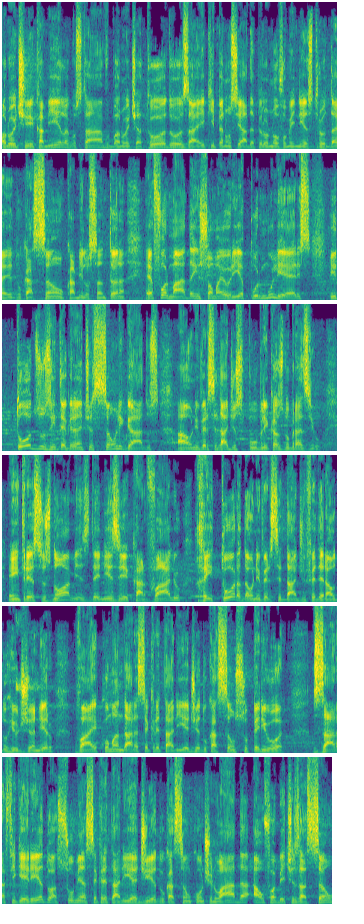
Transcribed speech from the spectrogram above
Boa noite, Camila, Gustavo, boa noite a todos. A equipe anunciada pelo novo ministro da Educação, Camilo Santana, é formada em sua maioria por mulheres e todos os integrantes são ligados a universidades públicas no Brasil. Entre esses nomes, Denise Carvalho, reitora da Universidade Federal do Rio de Janeiro, vai comandar a Secretaria de Educação Superior. Zara Figueiredo assume a Secretaria de Educação Continuada, Alfabetização,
